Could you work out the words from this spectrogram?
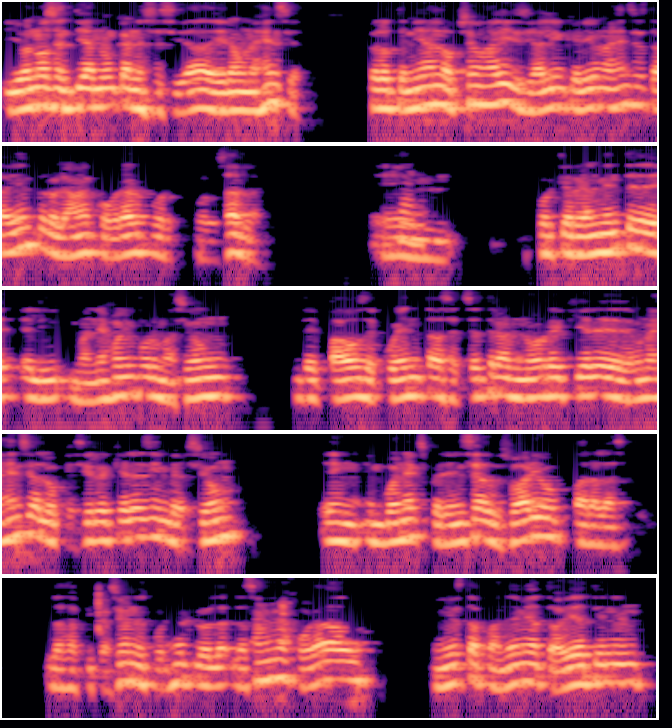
y yo no sentía nunca necesidad de ir a una agencia, pero tenían la opción ahí. Si alguien quería una agencia está bien, pero le van a cobrar por, por usarla. Em, porque realmente el manejo de información de pagos de cuentas, etcétera, no requiere de una agencia, lo que sí requiere es inversión en, buena experiencia de usuario para las, las aplicaciones. Por ejemplo, las han mejorado en esta pandemia, todavía tienen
